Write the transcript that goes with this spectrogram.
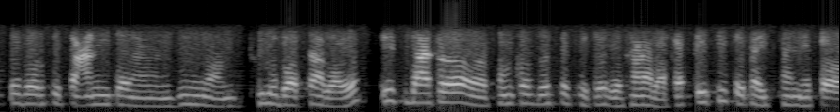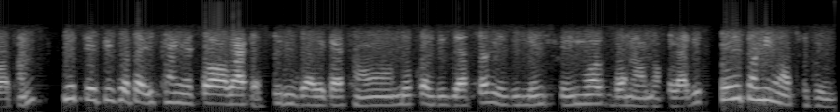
अक्टोबरको पानी जुन ठुलो वर्षा भयो त्यसबाट सङ्कटग्रस्त क्षेत्र घोषणा भएका तेत्तिसवटा स्थानीय तह छन् त्यो कतिवटा स्थानीय तहबाट सुरु गरेका छौँ। लोकल डिजास्टर रेजिलियन्स फ्रेमवर्क बनाउनको लागि कोही पनि नछुट्यौँ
